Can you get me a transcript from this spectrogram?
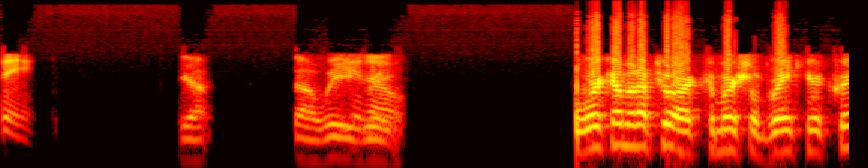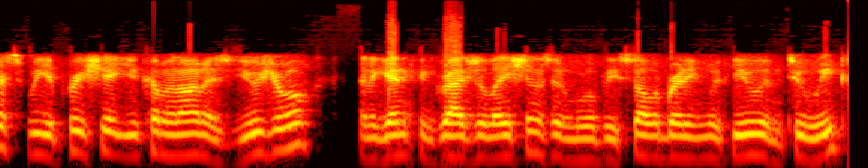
things. Yeah. No, we you agree. Know. We're coming up to our commercial break here, Chris. We appreciate you coming on as usual. And again, congratulations, and we'll be celebrating with you in two weeks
